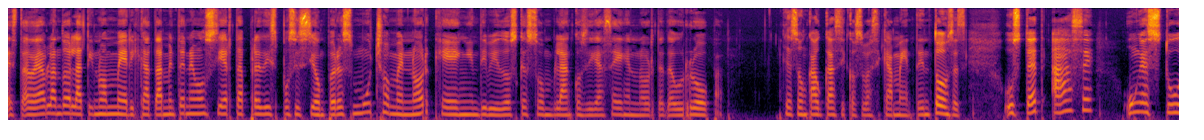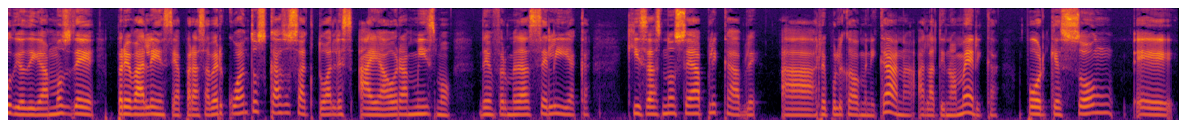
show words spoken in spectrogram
estoy hablando de Latinoamérica, también tenemos cierta predisposición, pero es mucho menor que en individuos que son blancos, dígase en el norte de Europa, que son caucásicos básicamente. Entonces, usted hace un estudio, digamos, de prevalencia para saber cuántos casos actuales hay ahora mismo de enfermedad celíaca, quizás no sea aplicable a República Dominicana, a Latinoamérica, porque son eh,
